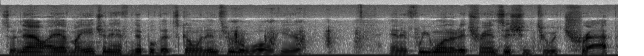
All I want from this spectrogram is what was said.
So now I have my inch and a half nipple that's going in through the wall here. And if we wanted to transition to a trap,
